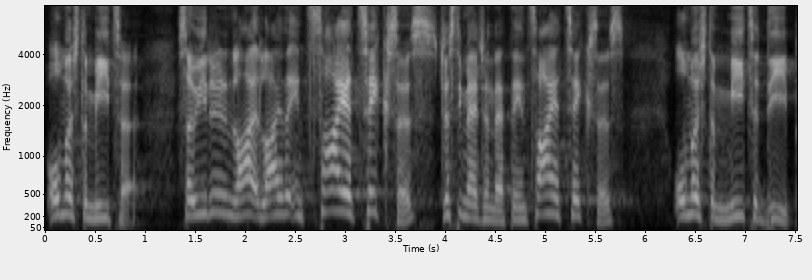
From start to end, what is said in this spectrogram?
Almost a meter. So you didn't lie, lie the entire Texas, just imagine that, the entire Texas, almost a meter deep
